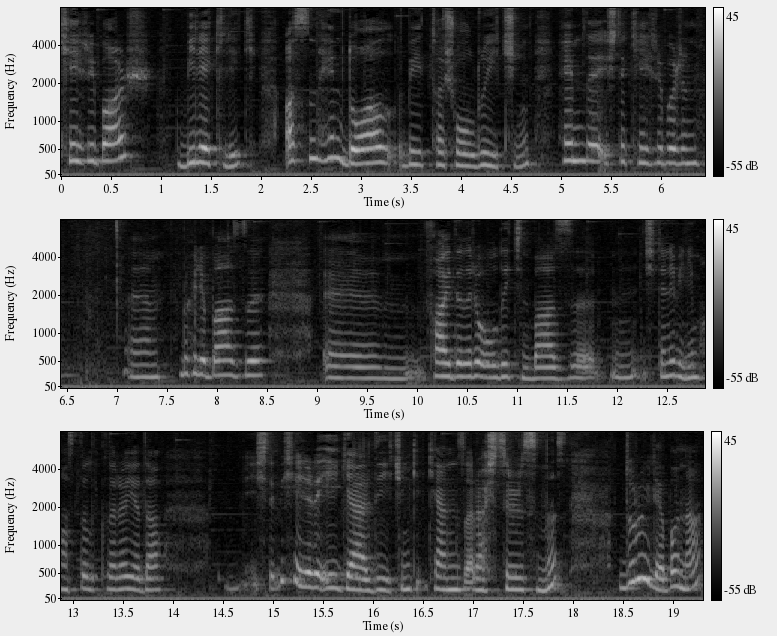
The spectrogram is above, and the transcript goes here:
kehribar bileklik aslında hem doğal bir taş olduğu için hem de işte kehribarın böyle bazı faydaları olduğu için bazı işte ne bileyim hastalıklara ya da işte bir şeylere iyi geldiği için kendiniz araştırırsınız. Duru ile bana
